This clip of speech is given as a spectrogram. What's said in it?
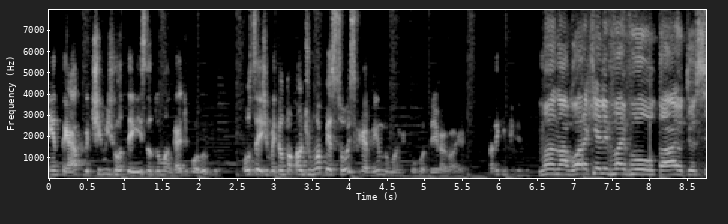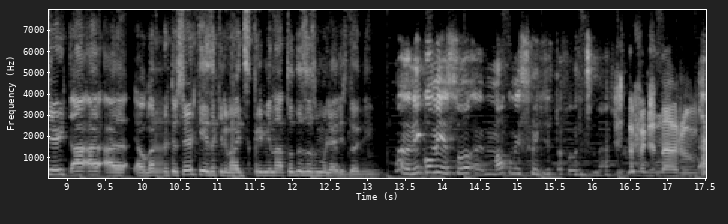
entrar pro time de roteiristas do mangá de Boruto. Ou seja, vai ter um total de uma pessoa escrevendo o, roteiro agora. Olha que incrível. Mano, agora que ele vai voltar, eu tenho certeza. Agora eu tenho certeza que ele vai discriminar todas as mulheres do anime. Mano, nem começou, mal começou e já tá falando de Naruto. gente tá falando de Naruto,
